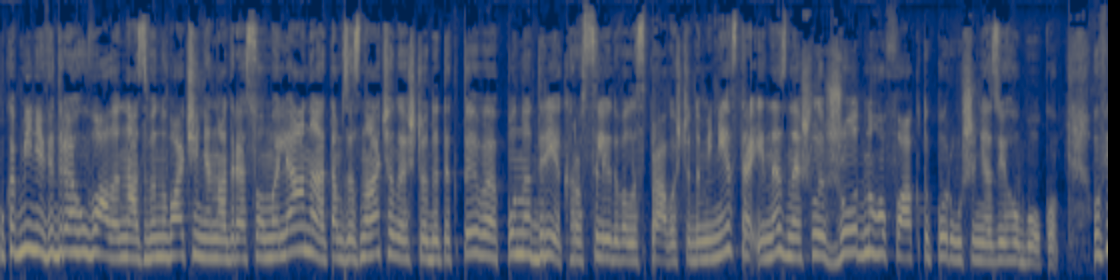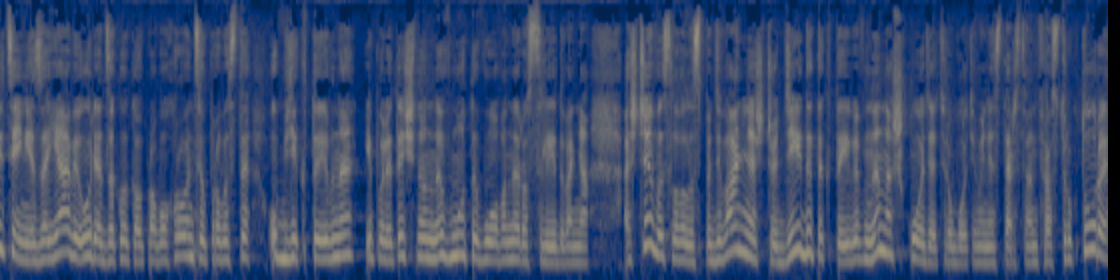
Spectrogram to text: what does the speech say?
У Кабміні відреагували на звинувачення на адресу Омеляна. Там зазначили, що детективи понад рік розслідували справу щодо міністра і не знайшли жодного факту порушення з його боку. В офіційній заяві уряд закликав правоохоронців провести об'єктивне і політично невмотивоване розслідування. А ще висловили сподівання, що дії детективів не нашкодять роботі міністерства інфраструктури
